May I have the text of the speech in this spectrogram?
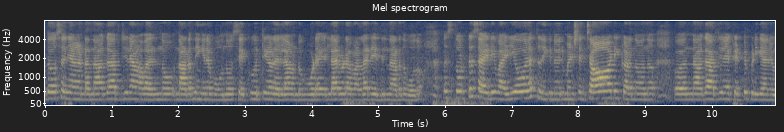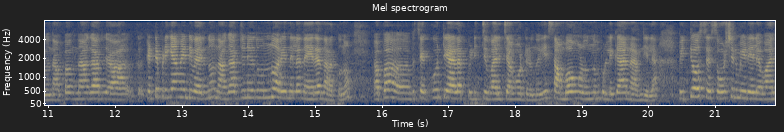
ദിവസം ഞാൻ കണ്ട നാഗാർജുന വരുന്നു നടന്നിങ്ങനെ പോകുന്നു സെക്യൂരിറ്റികളെല്ലാം ഉണ്ട് കൂടെ എല്ലാവരും കൂടെ വളരെ ഇതിൽ നടന്നു പോകുന്നു. തൊട്ട് സൈഡിൽ വഴിയോരത്ത് നിൽക്കുന്ന ഒരു മനുഷ്യൻ ചാടി കടന്നു വന്ന് നാഗാർജുനെ കെട്ടിപ്പിടിക്കാൻ പോകുന്നു. അപ്പം നാഗാർജു കെട്ടിപ്പിടിക്കാൻ വേണ്ടി വരുന്നു. നാഗാർജുന ഇതൊന്നും അറിയുന്നില്ല നേരെ നടക്കുന്നു. അപ്പോൾ സെക്യൂരിറ്റി അയാളെ പിടിച്ച് വലിച്ച് അങ്ങോട്ടിരുന്നു ഈ സംഭവങ്ങളൊന്നും പുള്ളിക്കാരൻ അറിഞ്ഞില്ല. പിറ്റേ ദിവസം സോഷ്യൽ മീഡിയയിലെ വൻ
